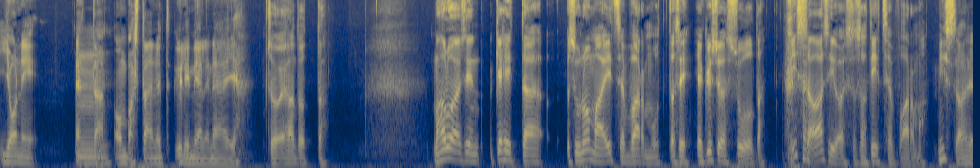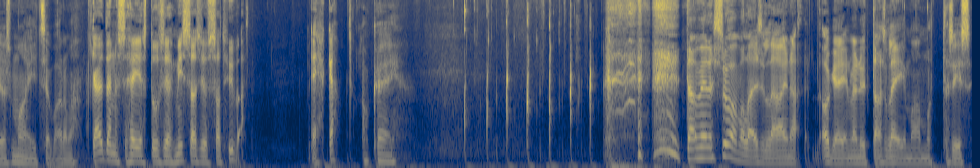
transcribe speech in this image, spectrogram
Joni, että Mm. onpas tää nyt ylimielinen äijä. Se on ihan totta. Mä haluaisin kehittää sun omaa itsevarmuuttasi ja kysyä sulta, missä asioissa sä oot itse varma? Missä asioissa mä oon itse varma? Käytännössä heijastuu siihen, missä asioissa sä oot hyvä. Ehkä. Okei. Okay. Tämä on meille suomalaisille aina, okei, okay, mä nyt taas leimaan, mutta siis,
